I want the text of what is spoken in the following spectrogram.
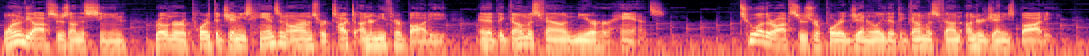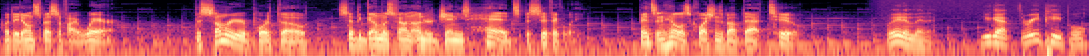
One of the officers on the scene wrote in a report that Jenny's hands and arms were tucked underneath her body and that the gun was found near her hands. Two other officers reported generally that the gun was found under Jenny's body, but they don't specify where. The summary report, though, said the gun was found under Jenny's head specifically. Vincent Hill has questions about that, too. Wait a minute. You got three people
